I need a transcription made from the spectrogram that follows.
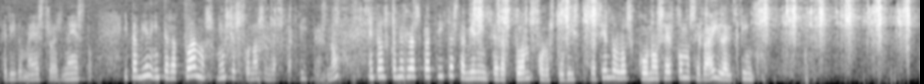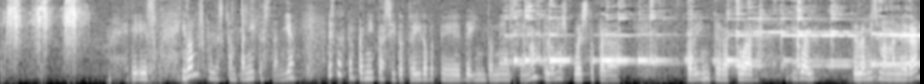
querido maestro Ernesto. Y también interactuamos, muchos conocen las patitas, ¿no? Entonces con las patitas también interactuamos con los turistas, haciéndolos conocer cómo se baila el trinco. Eso. Y vamos por las campanitas también. Esta campanita ha sido traído eh, de Indonesia, ¿no? Que lo hemos puesto para, para interactuar. Igual, de la misma manera,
